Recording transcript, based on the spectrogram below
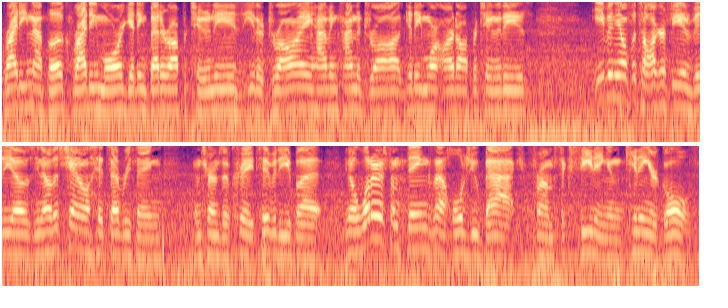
writing that book, writing more, getting better opportunities, either drawing, having time to draw, getting more art opportunities, even, you know, photography and videos. You know, this channel hits everything in terms of creativity, but, you know, what are some things that hold you back from succeeding and hitting your goals?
